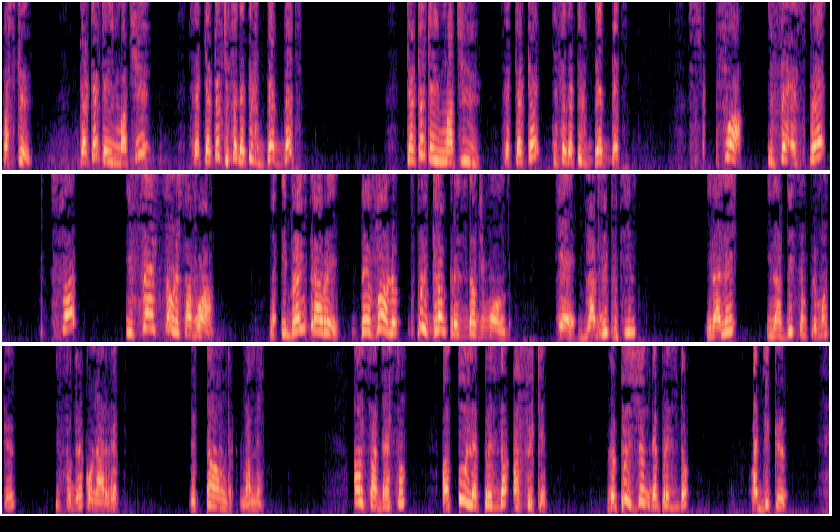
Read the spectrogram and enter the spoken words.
Parce que quelqu'un qui est immature, c'est quelqu'un qui fait des trucs bêtes, bêtes. Quelqu'un qui est immature, c'est quelqu'un qui fait des trucs bêtes, bêtes. Soit il fait exprès, soit il fait sans le savoir. Mais Ibrahim Traoré, devant le plus grand président du monde, qui est Vladimir Poutine, il allait, il a dit simplement que il faudrait qu'on arrête de tendre la main. En s'adressant à tous les présidents africains, le plus jeune des présidents a dit que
